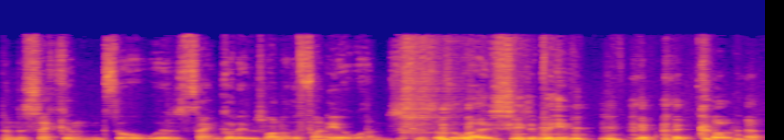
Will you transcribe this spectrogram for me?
And the second thought was, thank God it was one of the funnier ones, because otherwise she'd have been gone.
